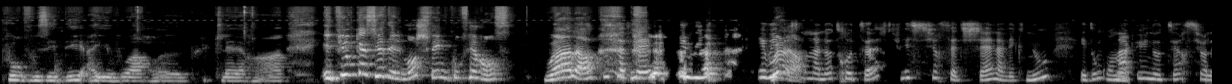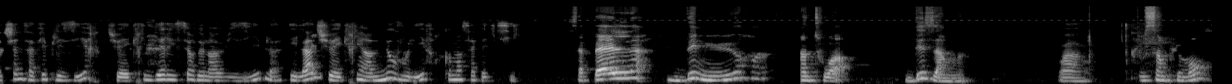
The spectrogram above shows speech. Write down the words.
pour vous aider à y voir euh, plus clair. Hein. Et puis occasionnellement, je fais une conférence. Voilà. Tout à fait. Et oui, et oui parce qu'on a notre auteur. Tu es sur cette chaîne avec nous. Et donc, on a une auteure sur la chaîne. Ça fait plaisir. Tu as écrit Guérisseur de l'invisible. Et là, tu as écrit un nouveau livre. Comment s'appelle-t-il? S'appelle Des murs, un toit, des âmes. Waouh. Tout simplement.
